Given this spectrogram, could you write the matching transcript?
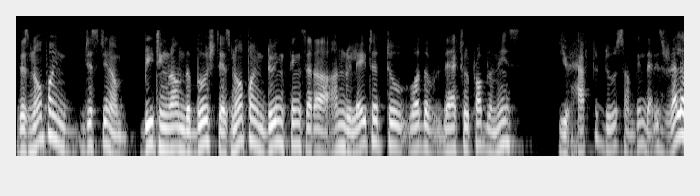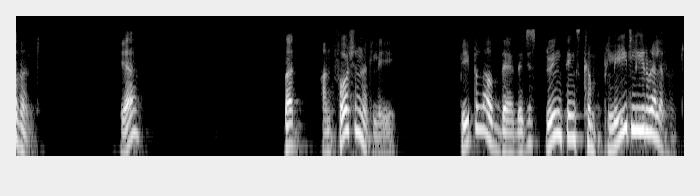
There's no point just, you know, beating around the bush. There's no point doing things that are unrelated to what the, the actual problem is. You have to do something that is relevant. Yeah? But unfortunately, people out there, they're just doing things completely irrelevant.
